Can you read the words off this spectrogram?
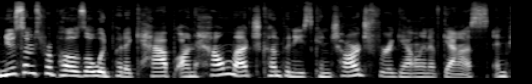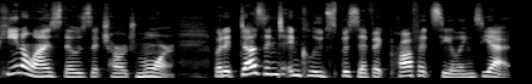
Newsom's proposal would put a cap on how much companies can charge for a gallon of gas and penalize those that charge more. But it doesn't include specific profit ceilings yet.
